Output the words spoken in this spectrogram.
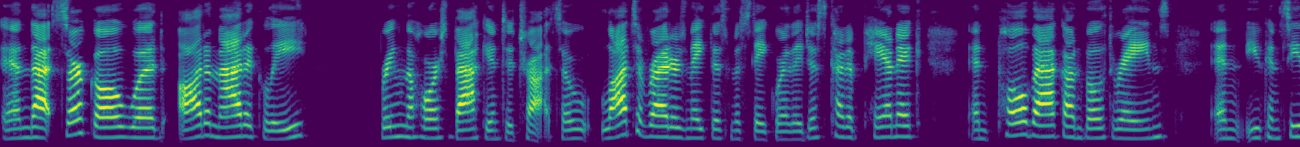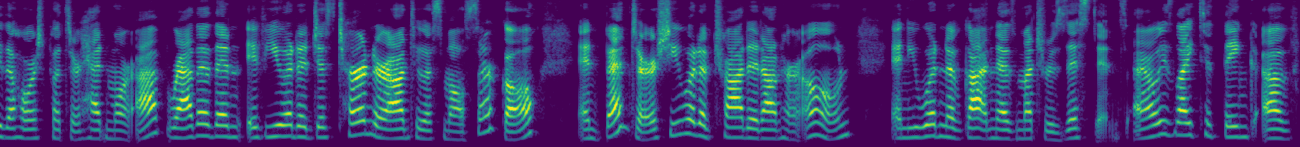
and that circle would automatically bring the horse back into trot. So lots of riders make this mistake where they just kind of panic and pull back on both reins and you can see the horse puts her head more up rather than if you had uh, just turned her onto a small circle and bent her, she would have trotted on her own and you wouldn't have gotten as much resistance. I always like to think of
